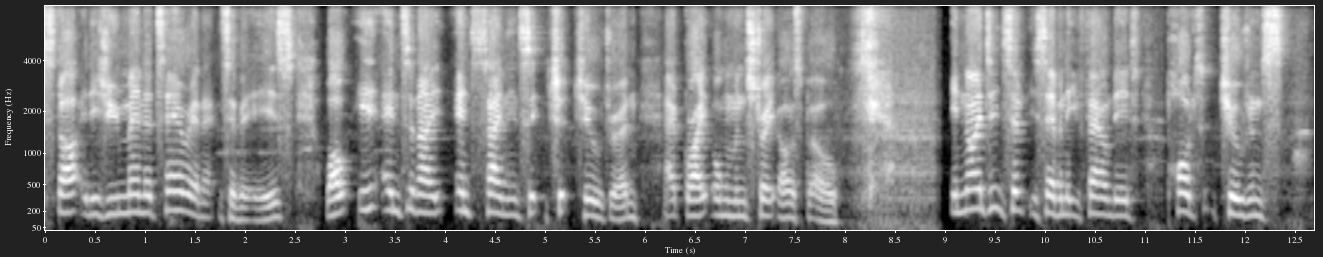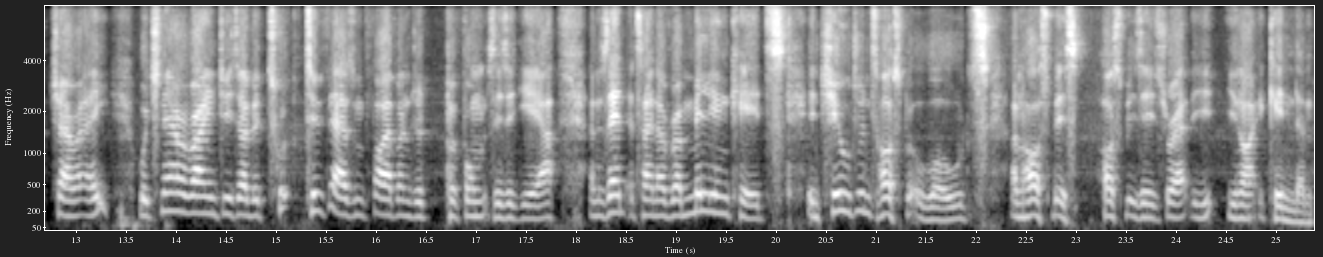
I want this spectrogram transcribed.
started his humanitarian activities while entertain- entertaining children at Great Ormond Street Hospital. In 1977, he founded Pod Children's Charity, which now arranges over tw- 2,500 performances a year and has entertained over a million kids in children's hospital wards and hospice hospices throughout the United Kingdom.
